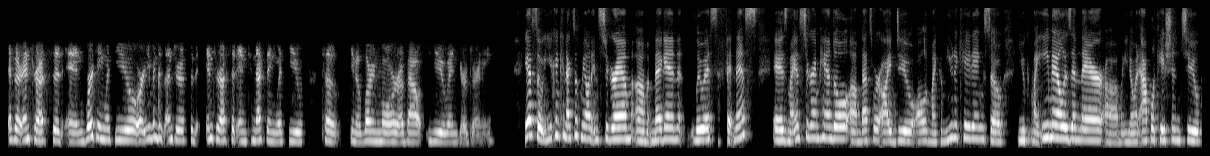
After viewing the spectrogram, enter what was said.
if they're interested in working with you or even just interested interested in connecting with you to you know learn more about you and your journey yeah so you can connect with me on instagram um, megan lewis fitness is my Instagram handle. Um, that's where I do all of my communicating. So you, my email is in there. Um, you know, an application to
